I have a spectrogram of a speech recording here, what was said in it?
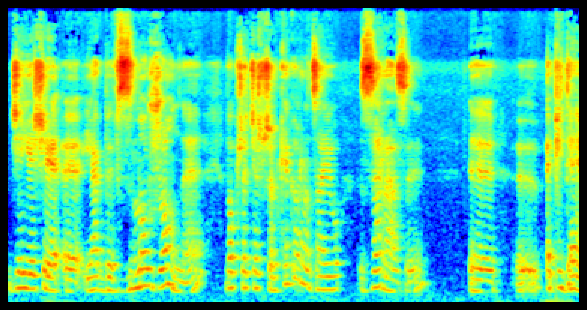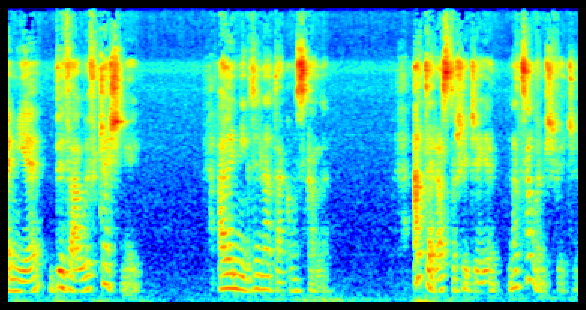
dzieje się e, jakby wzmożone, bo przecież wszelkiego rodzaju zarazy, y, y, epidemie bywały wcześniej, ale nigdy na taką skalę. A teraz to się dzieje na całym świecie.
